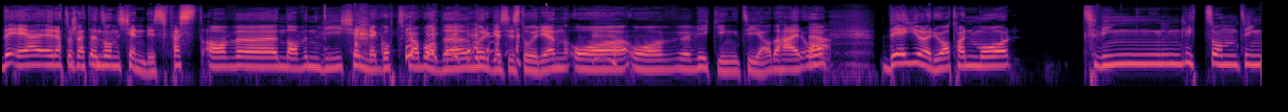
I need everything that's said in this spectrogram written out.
det er rett og slett en sånn kjendisfest av eh, navn vi kjenner godt fra både norgeshistorien og, og vikingtida, det her. Og det gjør jo at han må tvinge litt sånne ting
